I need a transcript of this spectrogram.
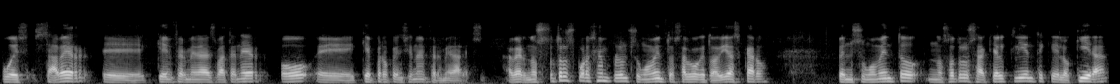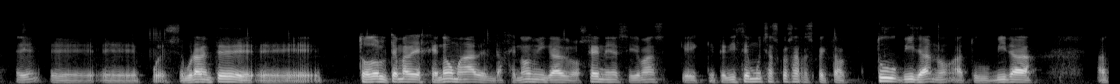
pues saber qué enfermedades va a tener o qué propensión a enfermedades. A ver, nosotros, por ejemplo, en su momento, es algo que todavía es caro, pero en su momento nosotros, aquel cliente que lo quiera, eh, eh, eh, pues seguramente todo el tema de genoma, de la genómica, de los genes y demás, que, te dice muchas cosas respecto a tu vida, ¿no? a tu vida, a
